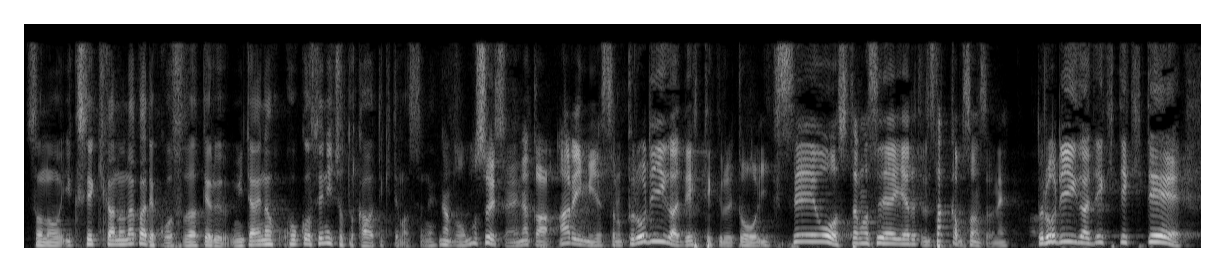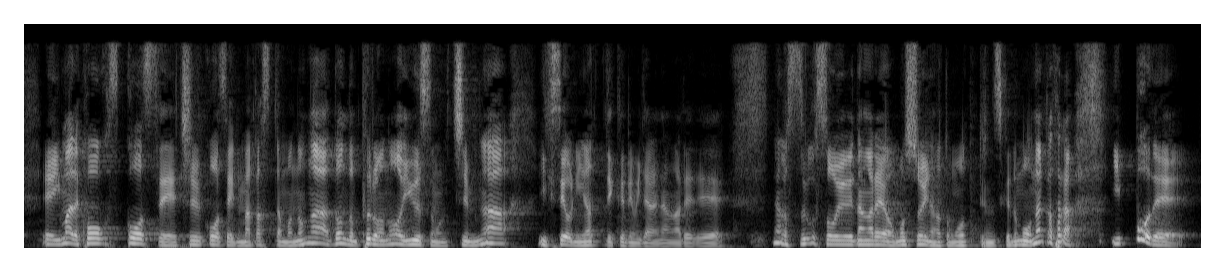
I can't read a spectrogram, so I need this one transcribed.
その育成期間の中でこう育てるみたいな方向性にちょっと変わってきてますね。なんか面白いですね。なんかある意味、そのプロリーガーできてくると、育成を下の世代やるって、サッカーもそうなんですよね。プロリーガーできてきて、え今まで高校生、中高生に任せたものが、どんどんプロのユースのチームが育成を担ってくるみたいな流れで、なんかすごくそういう流れは面白いなと思ってるんですけども、なんかただ、一方で、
